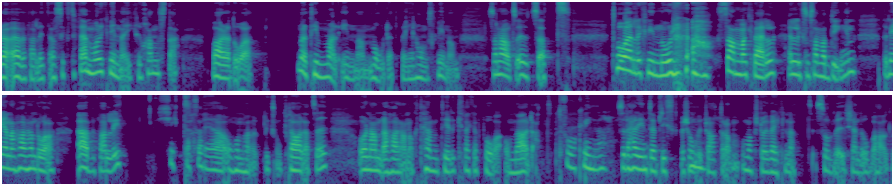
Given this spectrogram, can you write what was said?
för att ha överfallit en 65-årig kvinna i Kristianstad. Bara då några timmar innan mordet på Ängelholmskvinnan. Så han har alltså utsatt två äldre kvinnor samma kväll, eller liksom samma dygn. Den ena har han då överfallit. Shit alltså. och hon har liksom klarat sig. Och den andra har han åkt hem till, knackat på och mördat. Två kvinnor. Så det här är inte en frisk person mm. vi pratar om. Och man förstår ju verkligen att Solveig kände obehag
